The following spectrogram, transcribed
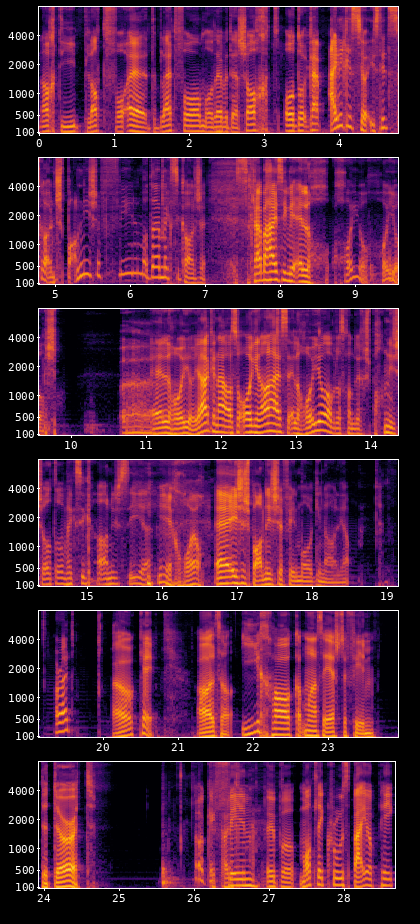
Nach die Plattform, äh, der Plattform oder eben der Schacht. Oder ich glaube, eigentlich ist es ja, ist nicht sogar ein spanischer Film oder ein mexikanischer? Ich glaube, er heißt irgendwie El Hoyo. Hoyo. El Hoyo, ja genau. Also original heißt es El Hoyo, aber das kann natürlich spanisch oder mexikanisch sein. Ja. Ich ja. äh, ist ein spanischer Film original, ja. Alright. okay. Also, ich habe gerade mal als ersten Film The Dirt. Okay, Film über Motley Crue's Biopic,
